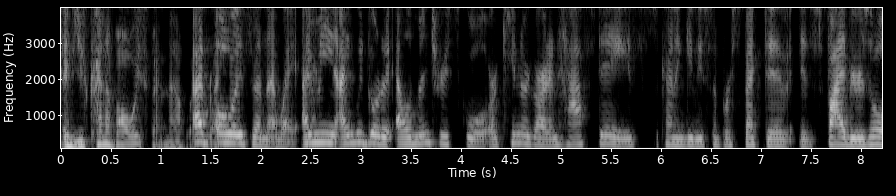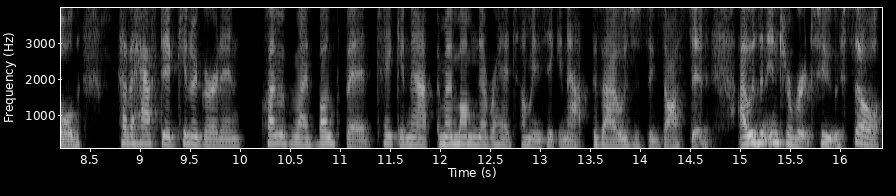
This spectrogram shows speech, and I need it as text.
And you've kind of always been that way. I've right? always been that way. I mean, I would go to elementary school or kindergarten half days to kind of give you some perspective. It's five years old, have a half day of kindergarten, climb up in my bunk bed, take a nap. And my mom never had to tell me to take a nap because I was just exhausted. I was an introvert too. So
